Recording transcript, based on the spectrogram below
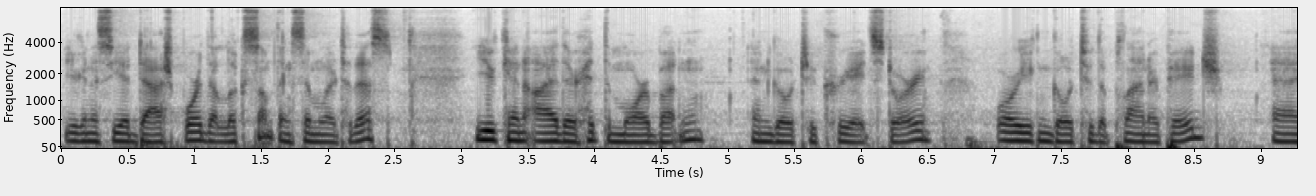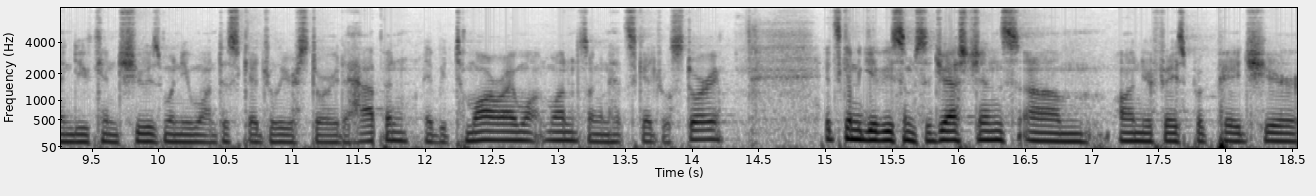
you're going to see a dashboard that looks something similar to this. You can either hit the More button and go to Create Story, or you can go to the Planner page and you can choose when you want to schedule your story to happen. Maybe tomorrow I want one, so I'm going to hit schedule story. It's going to give you some suggestions um, on your Facebook page here.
